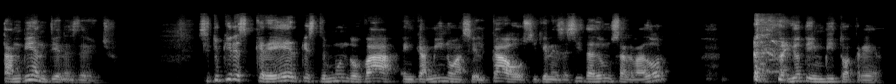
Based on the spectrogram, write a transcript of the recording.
también tienes derecho. Si tú quieres creer que este mundo va en camino hacia el caos y que necesita de un salvador, yo te invito a creer.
